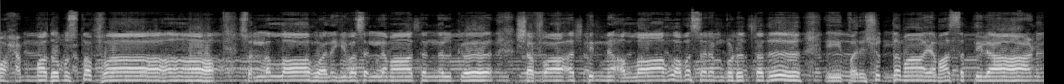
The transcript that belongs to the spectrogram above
മുഹമ്മദ് മുസ്തഫ സല്ലല്ലാഹു അലൈഹി വസല്ലമ തങ്ങൾക്ക് ഷഫാഅത്തിന് അള്ളാഹു അവസരം കൊടുത്തത് ഈ പരിശുദ്ധമായ മാസത്തിലാണ്.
